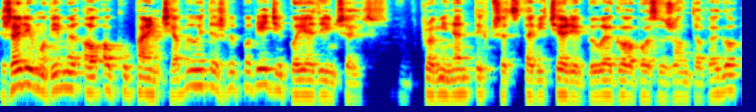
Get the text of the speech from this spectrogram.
Jeżeli mówimy o okupancie, były też wypowiedzi pojedyncze prominentnych przedstawicieli byłego obozu rządowego,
